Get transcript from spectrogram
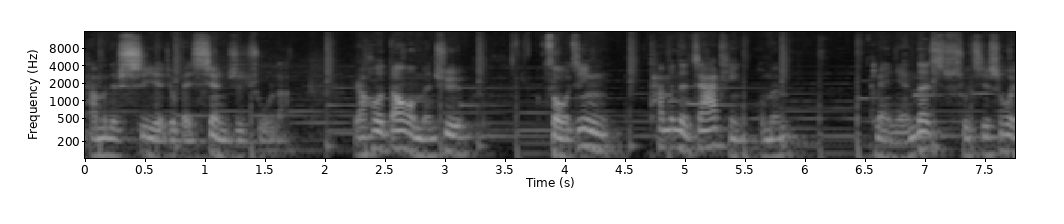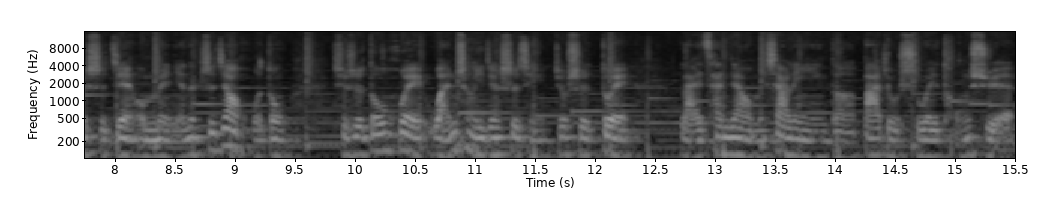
他们的视野就被限制住了。然后，当我们去走进他们的家庭，我们。每年的暑期社会实践，我们每年的支教活动，其实都会完成一件事情，就是对来参加我们夏令营的八九十位同学，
